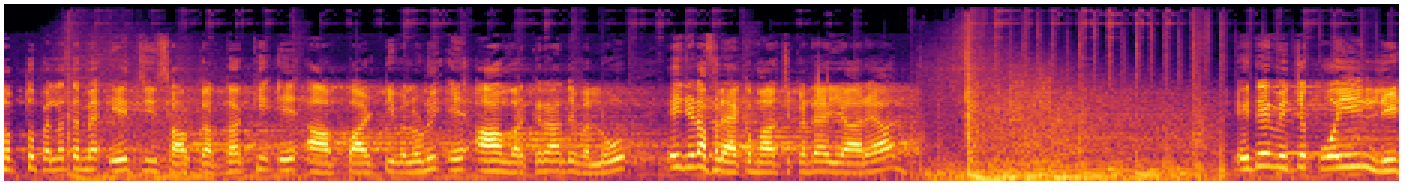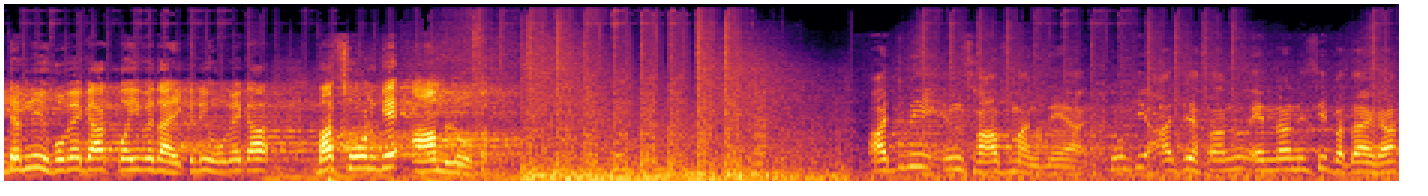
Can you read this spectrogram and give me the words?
ਸਭ ਤੋਂ ਪਹਿਲਾਂ ਤਾਂ ਮੈਂ ਇਹ ਚੀਜ਼ ਸਾਫ਼ ਕਰਦਾ ਕਿ ਇਹ ਆਮ ਪਾਰਟੀ ਵੱਲੋਂ ਨਹੀਂ, ਇਹ ਆਮ ਵਰਕਰਾਂ ਦੇ ਵੱਲੋਂ ਇਹ ਜਿਹੜਾ ਫਲੈਗ ਮਾਰਚ ਕੱਢਿਆ ਜਾ ਰਿਹਾ, ਇਹਦੇ ਵਿੱਚ ਕੋਈ ਲੀਡਰ ਨਹੀਂ ਹੋਵੇਗਾ, ਕੋਈ ਵਿਧਾਇਕ ਨਹੀਂ ਹੋਵੇਗਾ, ਬਸ ਹੋਣਗੇ ਆਮ ਲੋਕ। ਅੱਜ ਵੀ ਇਨਸਾਫ ਮੰਗਦੇ ਆ ਕਿਉਂਕਿ ਅੱਜ ਸਾਨੂੰ ਇੰਨਾ ਨਹੀਂ ਸੀ ਪਤਾ ਹੈਗਾ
